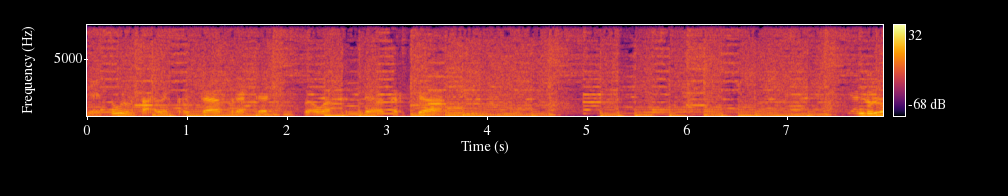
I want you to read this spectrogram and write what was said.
yaitu letak elektroda berada di bawah benda kerja Sekian dulu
